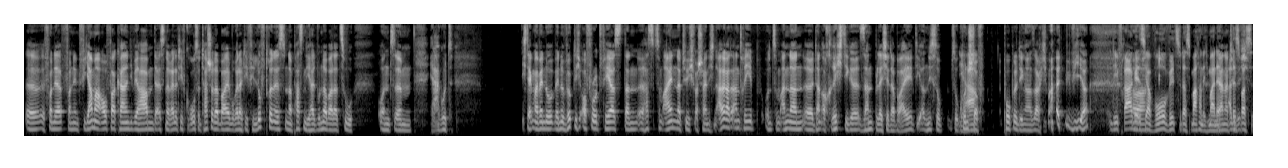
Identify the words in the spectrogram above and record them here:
äh, von der von den Fiamma-Auffahrkeilen, die wir haben. Da ist eine relativ große Tasche dabei, wo relativ viel Luft drin ist und da passen die halt wunderbar dazu. Und ähm, ja, gut ich denke mal, wenn du, wenn du wirklich Offroad fährst, dann äh, hast du zum einen natürlich wahrscheinlich einen Allradantrieb und zum anderen äh, dann auch richtige Sandbleche dabei, die also nicht so, so ja. Kunststoff Popeldinger, sag ich mal, wie wir. Die Frage Aber, ist ja, wo willst du das machen? Ich meine, ja, alles, was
